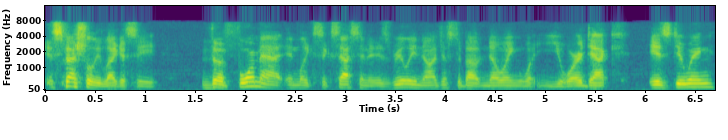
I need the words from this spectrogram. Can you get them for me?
especially legacy the format and like success in it is really not just about knowing what your deck is doing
